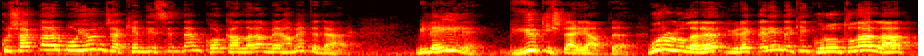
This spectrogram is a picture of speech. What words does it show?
Kuşaklar boyunca kendisinden korkanlara merhamet eder. Bileğiyle büyük işler yaptı. Gururluları yüreklerindeki kuruntularla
